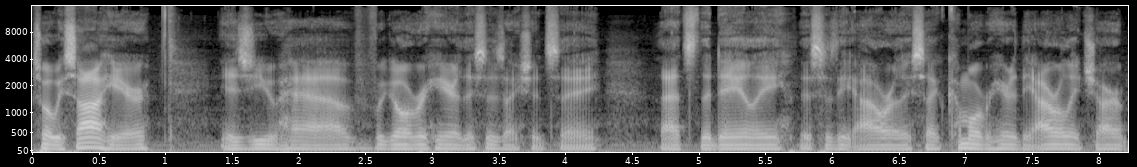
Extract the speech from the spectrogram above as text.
So what we saw here is you have if we go over here, this is I should say that's the daily, this is the hourly. So I come over here to the hourly chart,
